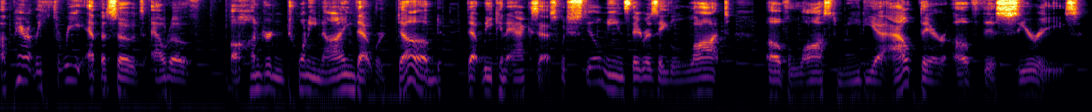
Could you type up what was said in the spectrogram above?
apparently three episodes out of 129 that were dubbed that we can access, which still means there is a lot of lost media out there of this series.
